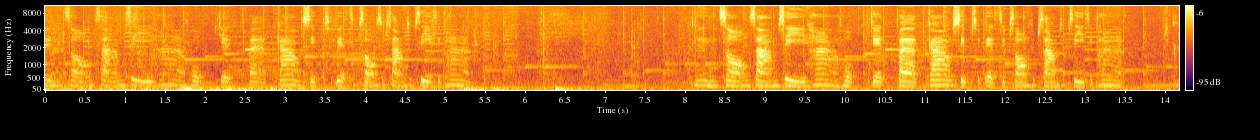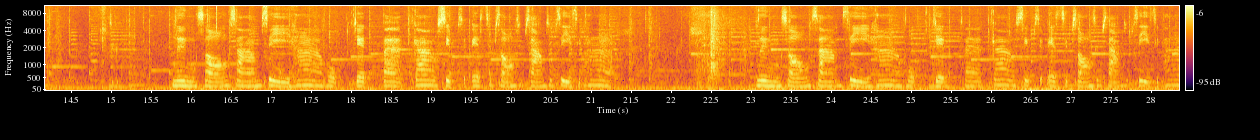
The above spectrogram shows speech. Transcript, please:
1 2 3 4 5 6 7 8 9 10 11 12 13 14 15 หนึ่งสองสามสี่ห้าหกเจ็ดแปดเก้าสิบสิบเอ็ดสิบสองสิบสามสิบสี่สิบห้าหนึ่งสองสามสี่ห้าหกเจ็ดแปดเก้าสิบสิบเอ็ดสิบสองสิบสามสิบสี่สิบห้าหนึ่งสองสามสี่ห้าหกเจ็ดแปดเก้าสิบสิบเอ็ดสิบสองสิบสามสิบสี่สิบห้า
